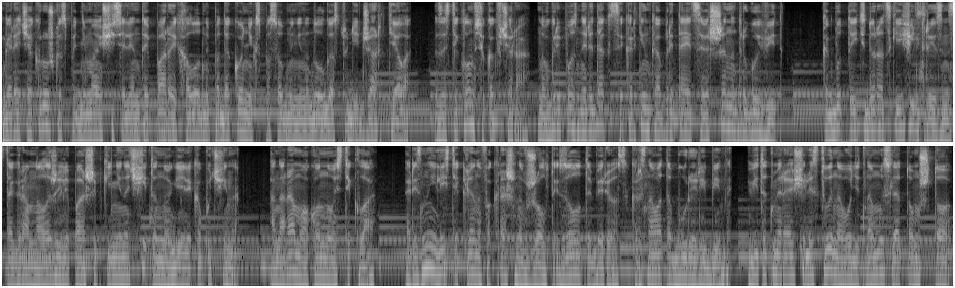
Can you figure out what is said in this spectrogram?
Горячая кружка с поднимающейся лентой пары и холодный подоконник способны ненадолго остудить жар тела. За стеклом все как вчера, но в гриппозной редакции картинка обретает совершенно другой вид. Как будто эти дурацкие фильтры из Инстаграм наложили по ошибке не на чьи-то ноги или капучино, а на раму оконного стекла. Резные листья кленов окрашены в желтый, золото берез, красновато-бурый рябины. Вид отмирающей листвы наводит на мысль о том, что...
